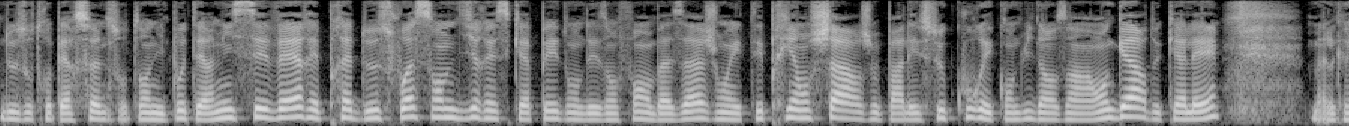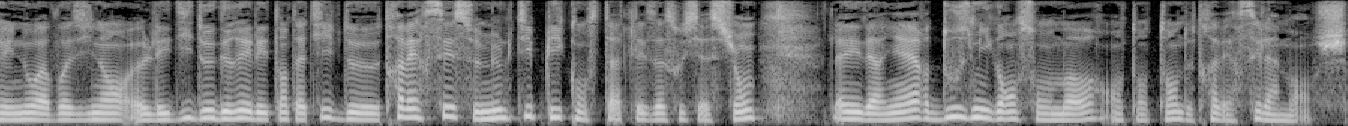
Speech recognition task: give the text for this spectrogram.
Deux autres personnes sont en hypothermie sévère et près de 70 rescapés dont des enfants en bas âge ont été pris en charge par les secours et conduits dans un hangar de Calais. Malgré une eau avoisinant les 10 degrés, les tentatives de traverser se multiplient, constatent les associations. L'année dernière, 12 migrants sont morts en tentant de traverser la Manche.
